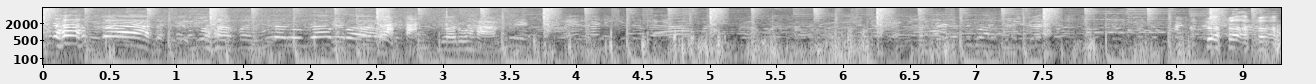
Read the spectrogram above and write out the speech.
Berapa? Berapa berapa? Baru hamil. Ha ha ha!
